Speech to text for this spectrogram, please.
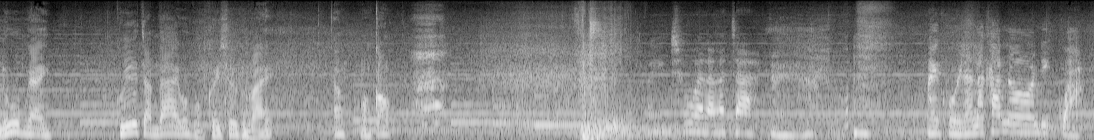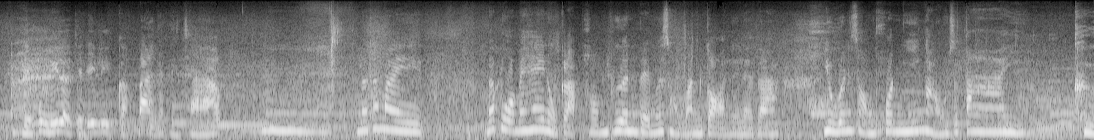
ายรูปไง คุณจะจำได้ว่าผมเคยช่วยคุณไว้ เอ้ามองกล้องก็ยังชั่วแล้วละจ้ะไม่คุยแล้วนะคะนอนดีกว่า เดี๋ยวพรุ่งนี้เราจะได้รีบกลับบ้านกันแต่เช้า แล้วทำไมแม่บัวไม่ให้หนูกลับพร้อมเพื่อนไปเมื่อสองวันก่อนเลยล่ะจ๊ะ อยู่กันสองคนนี้เหงาจะตาย ขื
